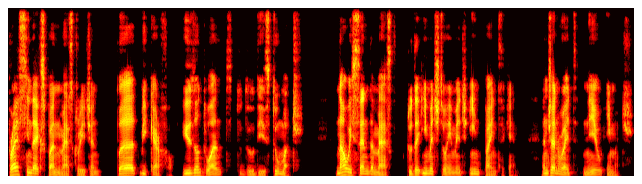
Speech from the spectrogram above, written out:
press in the expand mask region, but be careful. You don't want to do this too much. Now we send the mask to the image to image in Paint again and generate new image.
